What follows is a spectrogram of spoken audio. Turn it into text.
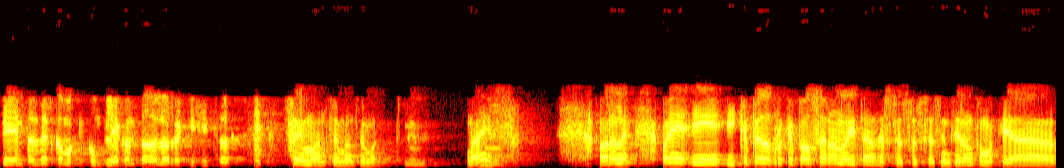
sí, entonces como que cumplía con todos los requisitos. Simón, Simón, Simón. Mm. Nice. Órale, oye, ¿y, ¿y qué pedo? ¿Por qué pausaron ahorita? Este, se, ¿Se sintieron como que ya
